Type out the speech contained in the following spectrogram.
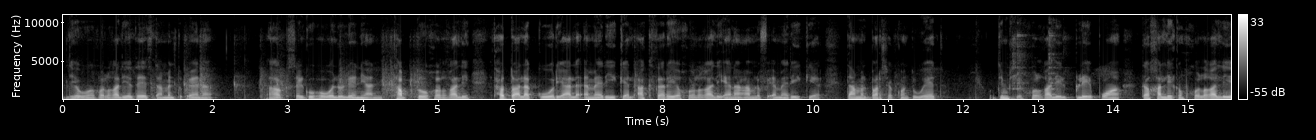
اللي هو خو الغالي هذا استعملته أنا. هاك تلقوه هو لولين يعني. تهبطوه خو الغالي. تحطوا على كوريا على أمريكا. الأكثرية خو الغالي أنا عامله في أمريكا. تعمل برشا compte وات. وتمشي خو الغالي ال Play Points تو خليكم خو الغالي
